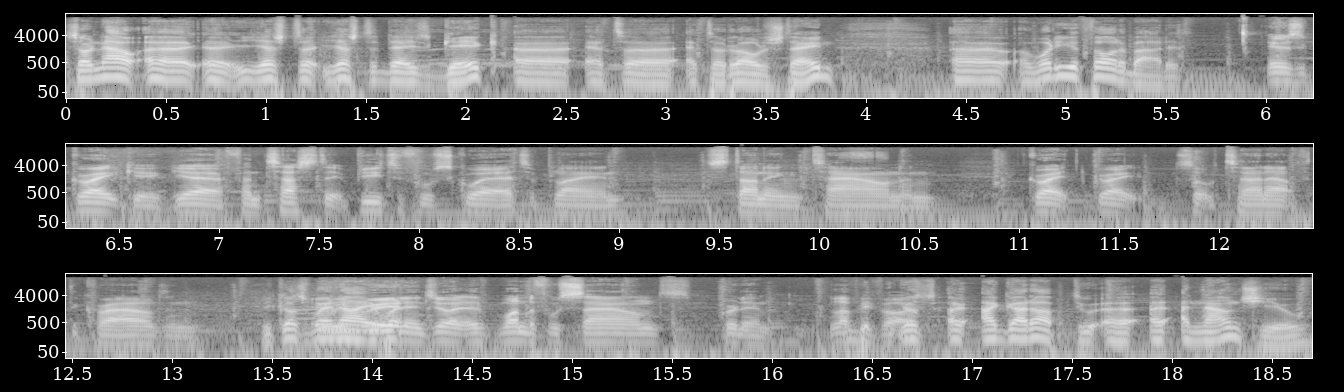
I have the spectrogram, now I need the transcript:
So now, uh, uh, yester- yesterday's gig uh, at uh, at the Roode Steen. Uh, what do you thought about it? It was a great gig. Yeah, fantastic, beautiful square to play in, stunning town, and great, great sort of turnout for the crowd. And Because we when I- really enjoyed it, wonderful sound, brilliant, lovely vibe. Because I, I got up to uh, uh, announce you,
